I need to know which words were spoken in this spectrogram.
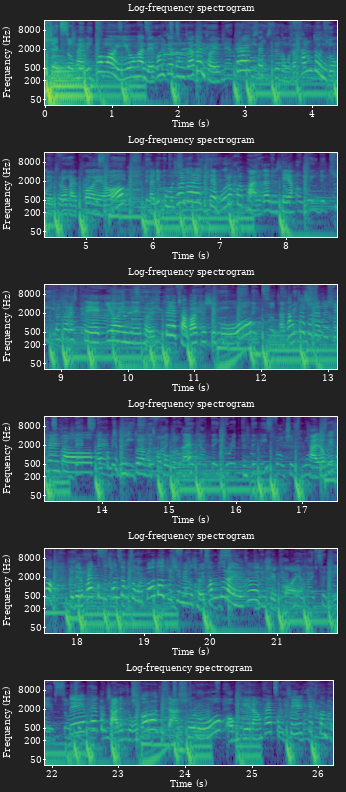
자, 리포머 이용한 네 번째 동작은 저희 트라이셉스 동작 3도 운동으로 들어갈 거예요. 자, 리포머 숄더 레스트에 무릎 꿇고 앉아주세요. 숄더 레스트에 끼어있는 저희 스트랩 잡아주시고 자, 상체 숙여주시면서 팔꿈치 90도로 한번 접어볼까요? 음. 자, 여기서 그대로 팔꿈치 천장 쪽으로 뻗어주시면서 저희 3두 라인을 조여주실 거예요. 이때 팔꿈치 아래쪽으로 떨어지지 않도록 어깨랑 팔꿈치 일직선으로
